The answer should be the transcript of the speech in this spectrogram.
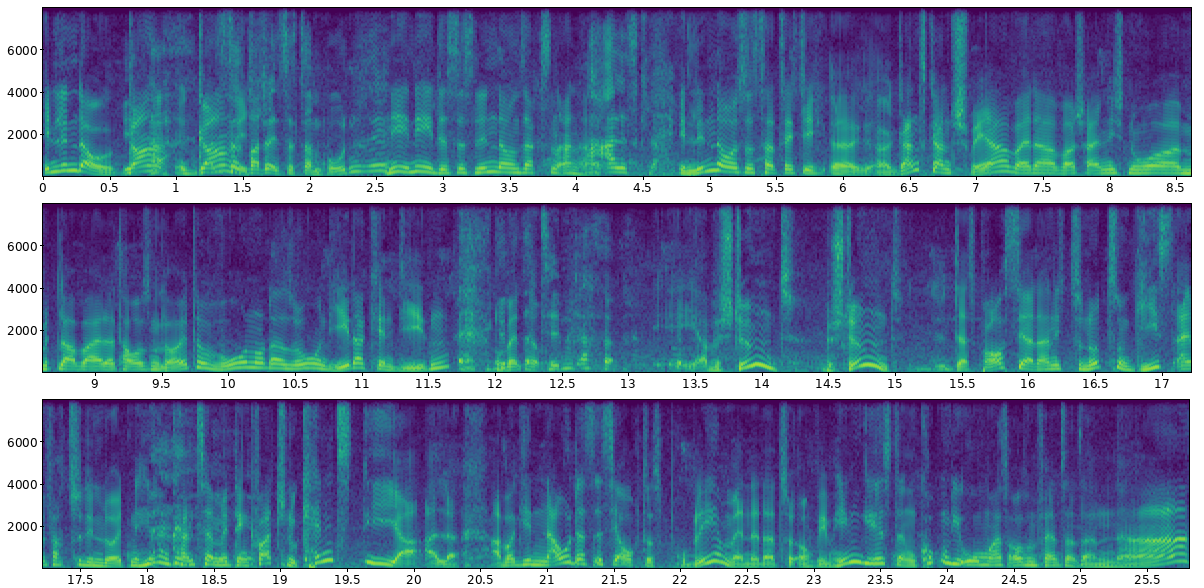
In Lindau, gar, Ja, gar ist das, nicht. Warte, ist das am Bodensee? Nee, nee, das ist Lindau und Sachsen-Anhalt. Ah, alles klar. In Lindau ist es tatsächlich äh, ganz, ganz schwer, weil da wahrscheinlich nur mittlerweile 1000 Leute wohnen oder so und jeder kennt jeden. Und Gibt's da Tinder? ja, bestimmt, bestimmt. Das brauchst du ja da nicht zu nutzen und gehst einfach zu den Leuten hin und kannst ja mit denen quatschen. Du kennst die ja alle. Aber genau das ist ja auch das Problem, wenn du da zu irgendwem hingehst, dann gucken die Omas aus dem Fenster und sagen, na,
